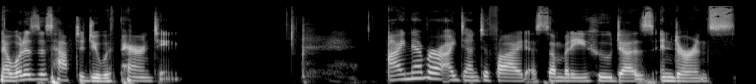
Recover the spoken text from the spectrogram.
Now, what does this have to do with parenting? I never identified as somebody who does endurance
